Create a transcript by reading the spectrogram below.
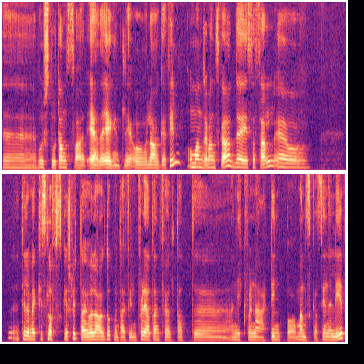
eh, hvor stort ansvar er det egentlig å lage film om andre mennesker? Det i seg selv er jo eh, Til og med Kislovskij slutta jo å lage dokumentarfilm fordi han følte at eh, han gikk for nært innpå mennesker sine liv.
